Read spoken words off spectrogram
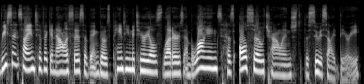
Recent scientific analysis of Van Gogh's painting materials, letters, and belongings has also challenged the suicide theory.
